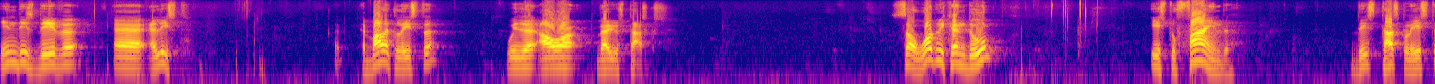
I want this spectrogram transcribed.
in this div uh, a list, a bullet list with uh, our various tasks. So what we can do is to find this task list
